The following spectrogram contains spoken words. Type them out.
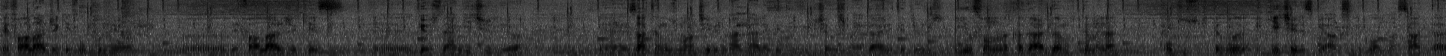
defalarca kez okunuyor, e, defalarca kez gözden geçiriliyor. E, Zaten uzman çevirmenlerle dediğim gibi çalışmaya gayret ediyoruz. Yıl sonuna kadar da muhtemelen 30 kitabı geçeriz bir aksilik olmazsa. Hatta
